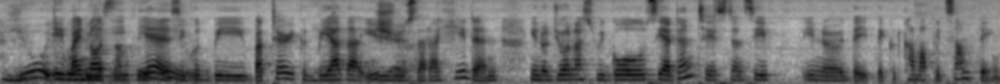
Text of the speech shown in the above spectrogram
You, it could might be not. yes, it could be bacteria. It could be other issues Yeah. that are hidden. You know, do you want us we go see a dentist and see if you know they, they could come up with something,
